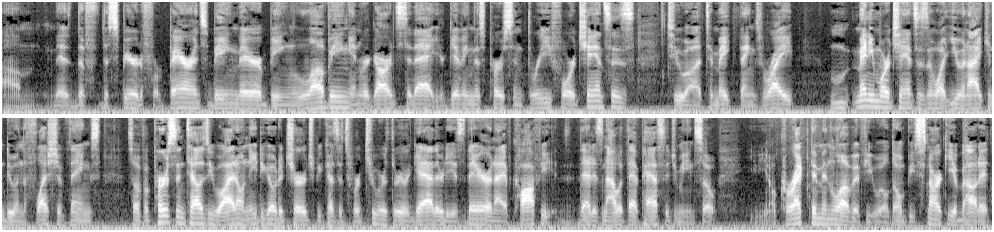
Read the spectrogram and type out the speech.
um, the, the, the spirit of forbearance being there, being loving in regards to that. You're giving this person three, four chances to uh, to make things right. Many more chances than what you and I can do in the flesh of things. So if a person tells you, "Well, I don't need to go to church because it's where two or three are gathered," he is there, and I have coffee. That is not what that passage means. So you know, correct them in love, if you will. Don't be snarky about it.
